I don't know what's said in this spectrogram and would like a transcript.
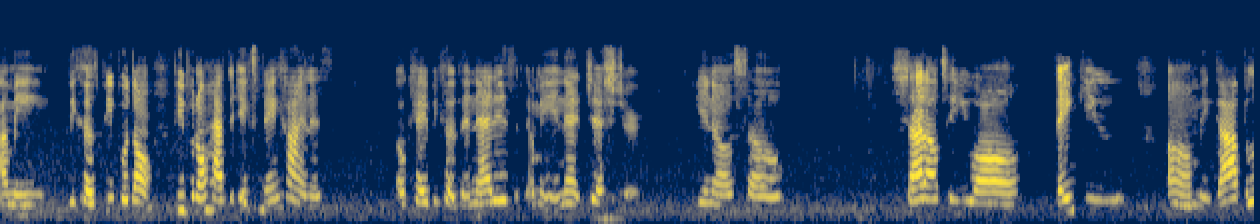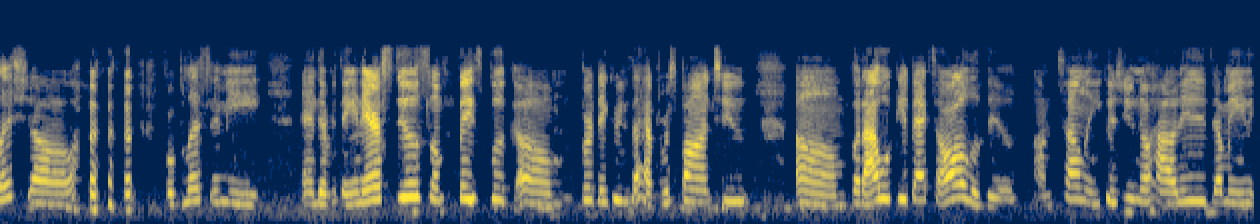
I mean, because people don't people don't have to extend kindness, okay? Because and that is, I mean, in that gesture, you know. So shout out to you all. Thank you. Um, and God bless y'all for blessing me and everything. And there are still some Facebook um, birthday greetings I have to respond to, um, but I will get back to all of them. I'm telling you, because you know how it is. I mean,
